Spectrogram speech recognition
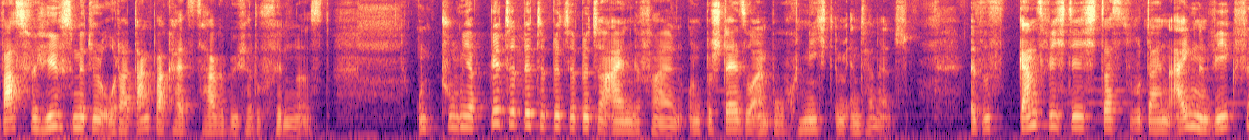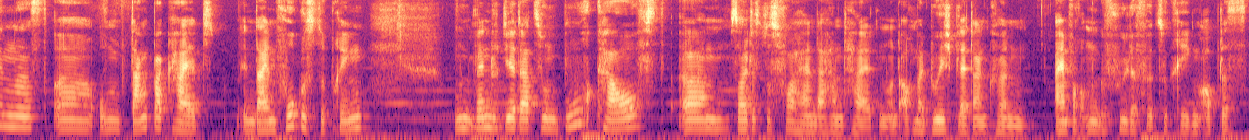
was für Hilfsmittel oder Dankbarkeitstagebücher du findest. Und tu mir bitte, bitte, bitte, bitte einen Gefallen und bestell so ein Buch nicht im Internet. Es ist ganz wichtig, dass du deinen eigenen Weg findest, äh, um Dankbarkeit in deinen Fokus zu bringen und wenn du dir dazu ein Buch kaufst, ähm, solltest du es vorher in der Hand halten und auch mal durchblättern können. Einfach um ein Gefühl dafür zu kriegen, ob das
